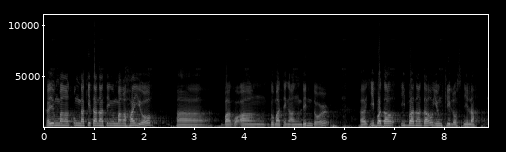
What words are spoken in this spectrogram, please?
Kaya yung mga, kung nakita natin yung mga hayop, ah, bago ang dumating ang lindor, ah, iba, daw, iba na daw yung kilos nila.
